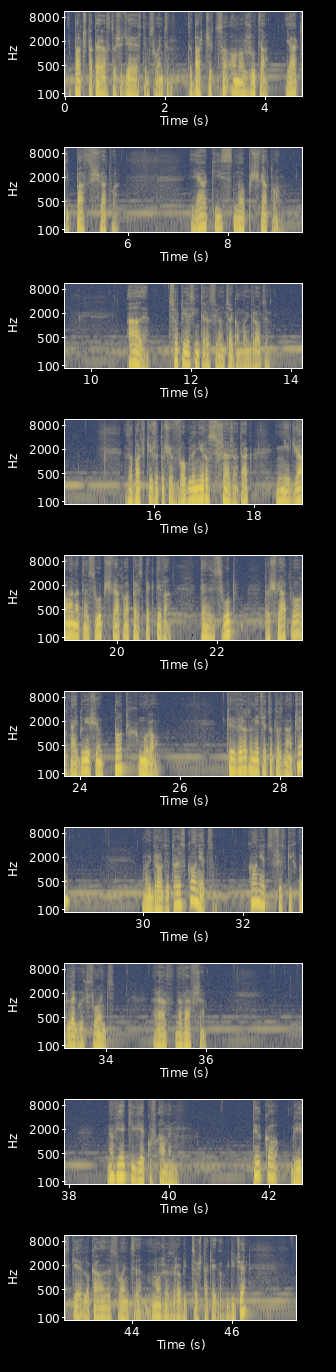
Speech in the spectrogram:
I patrzcie teraz, co się dzieje z tym słońcem. Zobaczcie, co ono rzuca. Jaki pas światła. Jaki snop światła. Ale co tu jest interesującego, moi drodzy? Zobaczcie, że to się w ogóle nie rozszerza, tak? Nie działa na ten słup światła perspektywa. Ten słup to światło znajduje się pod chmurą. Czy wy rozumiecie, co to znaczy? Moi drodzy, to jest koniec. Koniec wszystkich odległych słońc. Raz na zawsze. Na wieki wieków. Amen. Tylko bliskie, lokalne słońce może zrobić coś takiego. Widzicie?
